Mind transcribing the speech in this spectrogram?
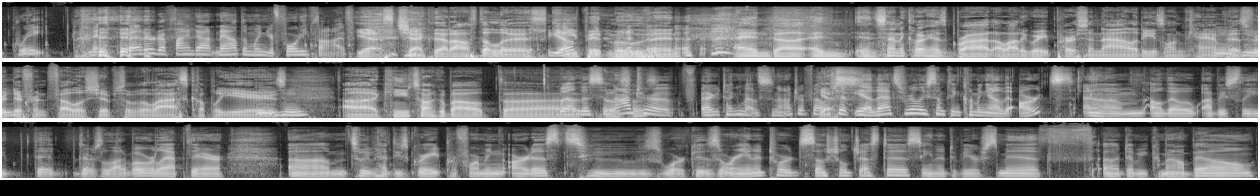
Like, great, better to find out now than when you're 45. Yes, check that off the list. Yep. Keep it moving. and uh, and and Santa Clara has brought a lot of great personalities on campus Mm-hmm. for different fellowships over the last couple of years. Uh, can you talk about? Uh, Well, the? Sinatra. Are you talking about the Sinatra Fellowship? Yes. Yeah, that's really something coming out of the arts. Um, although obviously the, there's a lot of overlap there. Um, so we've had these great performing artists whose work is oriented towards social justice. Anna Deavere Smith, uh, W. Kamau Bell.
